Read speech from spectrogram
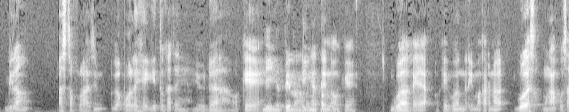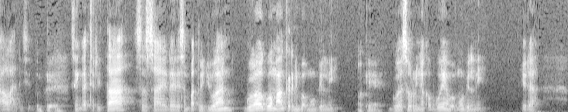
bilang astagfirullahaladzim nggak boleh kayak gitu katanya ya udah oke Diingetin lah. diingetin oke gua kayak oke gua nerima karena gua mengaku salah di situ. Oke. singkat cerita selesai dari sempat tujuan gua gua mager nih bawa mobil nih Oke. gua suruh nyokap gue yang bawa mobil nih yaudah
